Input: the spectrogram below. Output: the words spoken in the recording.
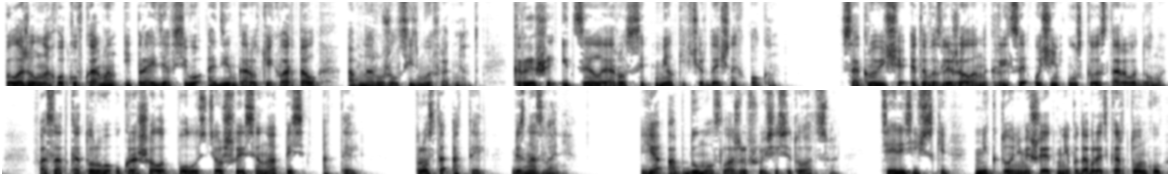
положил находку в карман и, пройдя всего один короткий квартал, обнаружил седьмой фрагмент крыши и целая россыпь мелких чердачных окон. Сокровище это возлежало на крыльце очень узкого старого дома, фасад которого украшала полустёршаяся надпись отель. Просто отель, без названия. Я обдумал сложившуюся ситуацию. Теоретически никто не мешает мне подобрать картонку,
